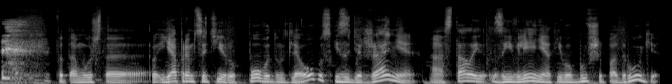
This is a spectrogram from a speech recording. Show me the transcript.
Потому что, я прям цитирую, поводом для обыска и задержания а, стало заявление от его бывшей подруги,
